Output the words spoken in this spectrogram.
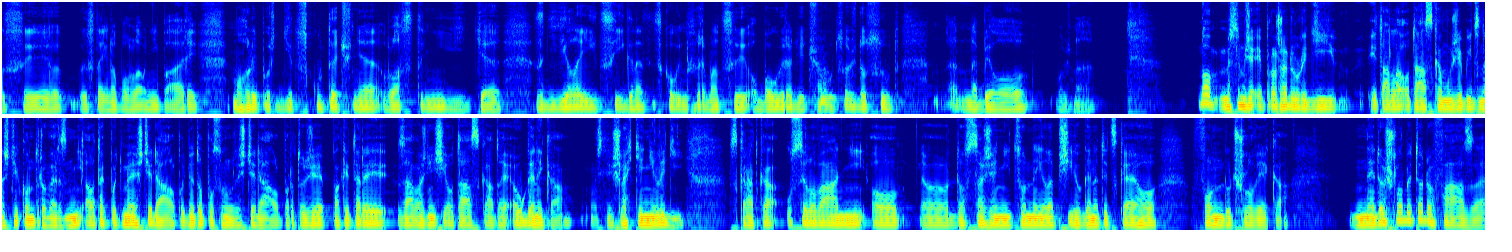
si stejnopohlavní páry mohli pořídit skutečně vlastní dítě, sdílející genetickou informaci obou rodičů, hmm. což dosud nebylo možné. No, myslím, že i pro řadu lidí i tahle otázka může být značně kontroverzní, ale tak pojďme ještě dál, pojďme to posunout ještě dál, protože pak je tady závažnější otázka, a to je eugenika, vlastně šlechtění lidí. Zkrátka usilování o, o dosažení co nejlepšího genetického fondu člověka. Nedošlo by to do fáze,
